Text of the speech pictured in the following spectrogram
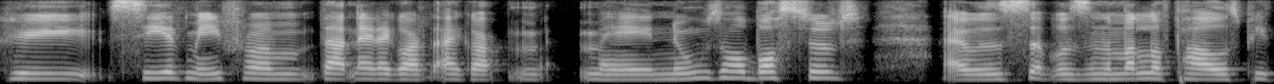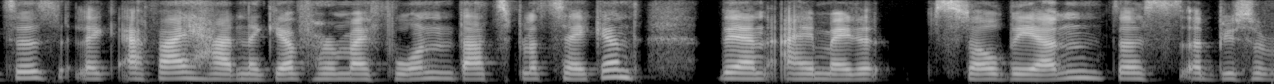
who saved me from that night I got I got my nose all busted. I was it was in the middle of Paolo's pizzas. Like if I hadn't give her my phone that split second, then I might still be in this abusive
